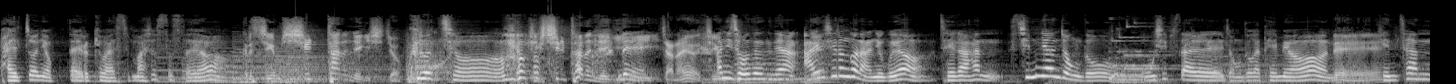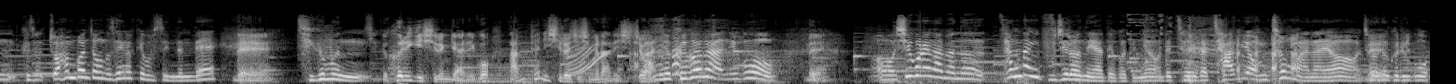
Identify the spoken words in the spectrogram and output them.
발전이 없다 이렇게 말씀하셨었어요. 그래서 지금 싫다는 얘기시죠? 그렇죠. 싫다는 얘기잖아요. 지금. 아니 저는 그냥 아예 싫은 건 아니고요. 제가 한 10년 정도, 50살 정도가 되면 네. 괜찮 그좀 한 번 정도 생각해 볼 수 있는데 네. 지금은 그 흐리기 싫은 게 아니고 남편이 싫어지신 건 아니시죠? 아니요 그거는 아니고 네. 어, 시골에 가면은 상당히 부지런해야 되거든요. 근데 저희가 잠이 엄청 많아요. 저는 네. 그리고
